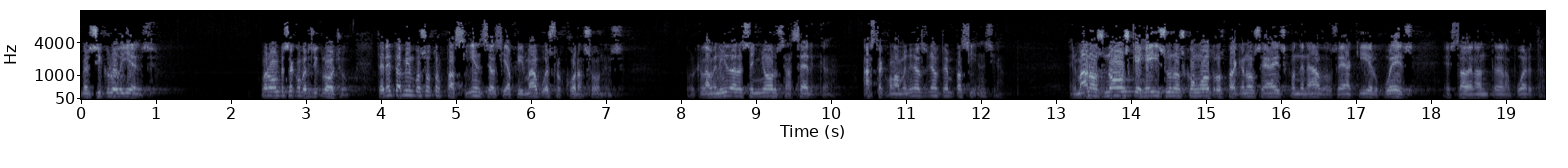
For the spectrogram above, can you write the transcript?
Versículo 10. Bueno, vamos a empezar con versículo 8. Tened también vosotros paciencia y afirmad vuestros corazones, porque la venida del Señor se acerca. Hasta con la venida del Señor ten paciencia. Hermanos, no os quejéis unos con otros para que no seáis condenados. He aquí el juez está delante de la puerta.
